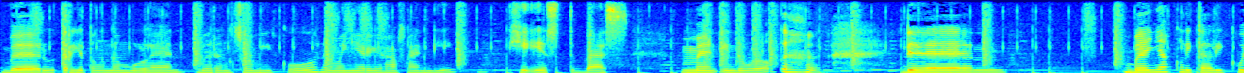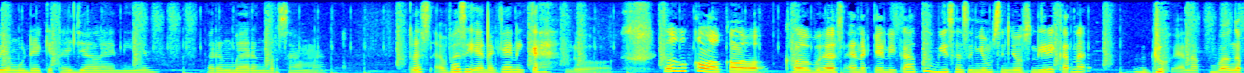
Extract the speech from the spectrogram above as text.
baru terhitung 6 bulan bareng suamiku namanya Rio Hafandi. He is the best man in the world. Dan banyak lika-liku yang udah kita jalanin bareng-bareng bersama. Terus apa sih enaknya nikah? Duh. Tuh aku kalau kalau kalau bahas enaknya nikah tuh bisa senyum-senyum sendiri karena duh enak banget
